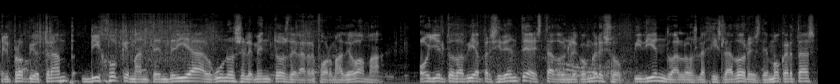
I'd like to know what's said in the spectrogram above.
El propio Trump dijo que mantendría algunos elementos de la reforma de Obama. Hoy el todavía presidente ha estado en el Congreso pidiendo a los legisladores demócratas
